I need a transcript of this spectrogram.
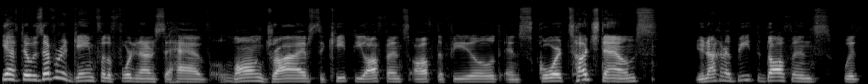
Yeah, if there was ever a game for the 49ers to have long drives to keep the offense off the field and score touchdowns, you're not going to beat the Dolphins with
